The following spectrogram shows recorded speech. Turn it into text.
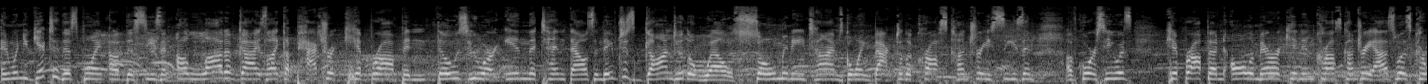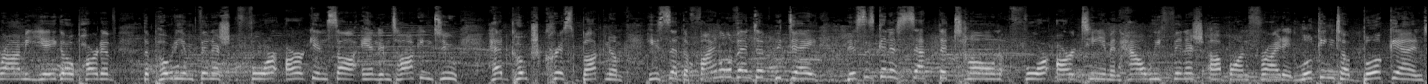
And when you get to this point of the season, a lot of guys like a Patrick Kiprop and those who are in the 10,000, they've just gone to the well so many times going back to the cross country season. Of course, he was Kiprop, an All American in cross country, as was Kirami Yego, part of the podium finish for Arkansas. And in talking to head coach Chris Bucknam, he said the final event of the day, this is going to set the tone for our team and how we finish up on Friday. Looking to bookend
